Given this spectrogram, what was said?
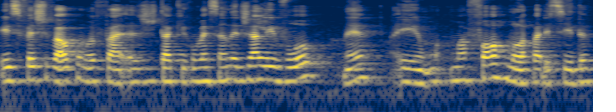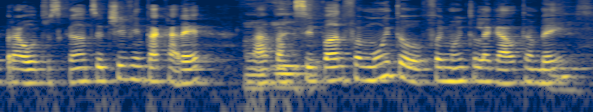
Esse festival, como eu a gente está aqui conversando, ele já levou né, uma, uma fórmula parecida para outros cantos. Eu tive em Itacaré lá ah, participando, foi muito, foi muito legal também. Isso.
